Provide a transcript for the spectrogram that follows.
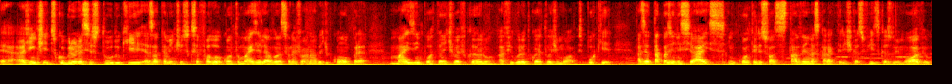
É, a gente descobriu nesse estudo que exatamente isso que você falou. Quanto mais ele avança na jornada de compra, mais importante vai ficando a figura do corretor de imóveis. Por quê? As etapas iniciais, enquanto ele só está vendo as características físicas do imóvel,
